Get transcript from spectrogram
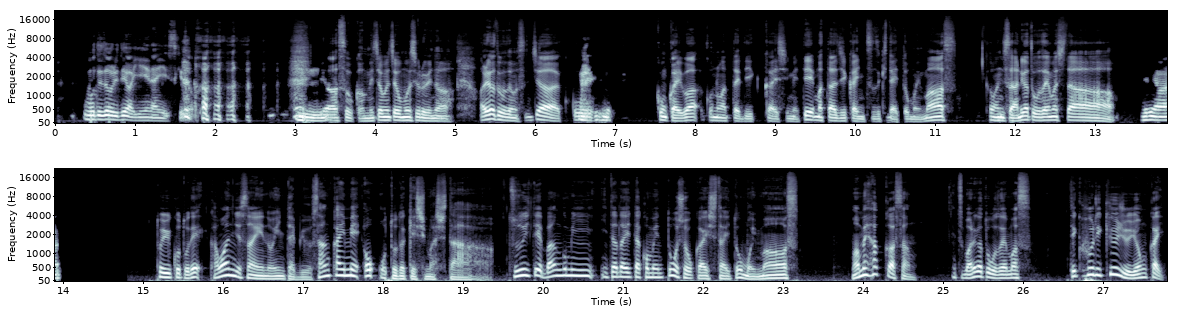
表通りでは言えないですけど。う んいやー、そうか。めちゃめちゃ面白いな。ありがとうございます。じゃあ、ここ、今回はこの辺りで一回締めて、また次回に続きたいと思います。川地さん、ありがとうございました。ありがとうございますということで、川地さんへのインタビュー3回目をお届けしました。続いて番組にいただいたコメントを紹介したいと思います。豆ハッカーさん、いつもありがとうございます。テクフリ94回、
